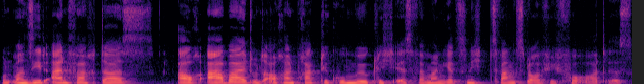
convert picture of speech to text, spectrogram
Und man sieht einfach, dass auch Arbeit und auch ein Praktikum möglich ist, wenn man jetzt nicht zwangsläufig vor Ort ist.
